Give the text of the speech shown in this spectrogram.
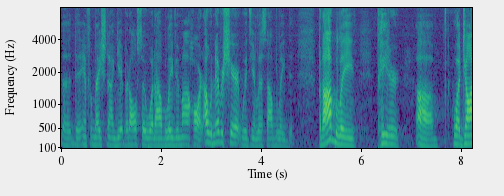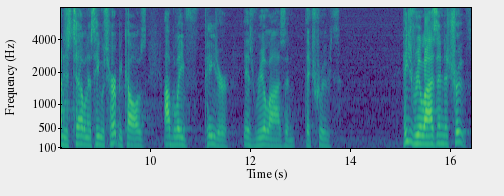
the, the, information I get, but also what I believe in my heart. I would never share it with you unless I believed it. But I believe Peter, um, what John is telling us, he was hurt because I believe Peter is realizing the truth. He's realizing the truth.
